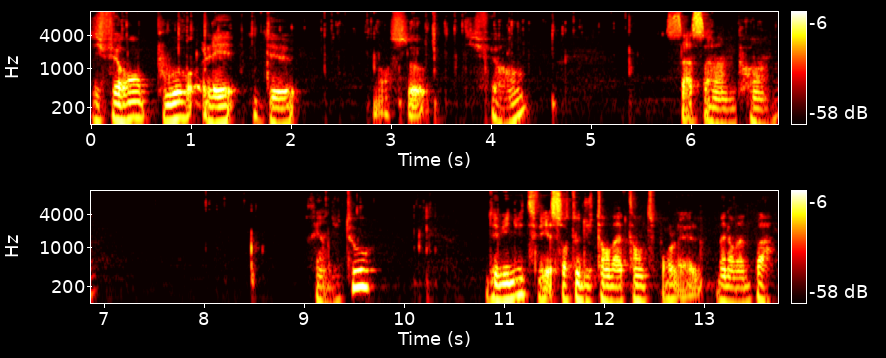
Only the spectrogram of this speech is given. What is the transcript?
différents pour les deux morceaux différents. Ça, ça va me prendre rien du tout. Deux minutes, il y a surtout du temps d'attente pour le... Mais non, même pas.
